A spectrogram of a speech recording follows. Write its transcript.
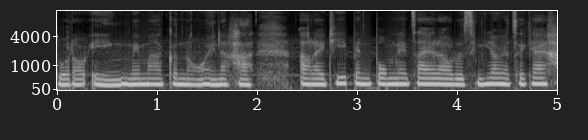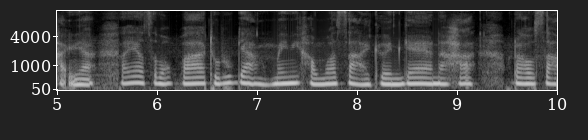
ตัวเราเองไม่มากก็น้อยนะคะ อะไรที่เป็นปมในใจเราหรือสิ่งที่เราอยากจะแก้ไขเนี่ยก็อยากจะบอกว่าทุกๆอย่างไม่มีคำว่าสายเกินแก้นะคะ เราสา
